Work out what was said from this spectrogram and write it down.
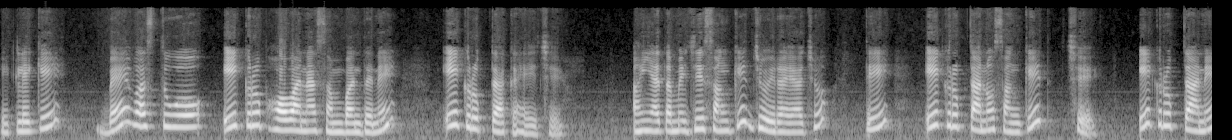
એટલે કે બે વસ્તુઓ એકરૂપ હોવાના સંબંધને એકરૂપતા કહે છે. અહીંયા તમે જે સંકેત જોઈ રહ્યા છો તે એકરૂપતાનો સંકેત છે. એકરૂપતાને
